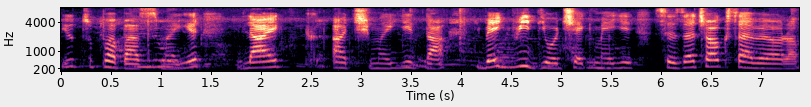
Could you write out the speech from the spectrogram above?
YouTube'a basmayı, like açmayı da ve video çekmeyi size çok seviyorum.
